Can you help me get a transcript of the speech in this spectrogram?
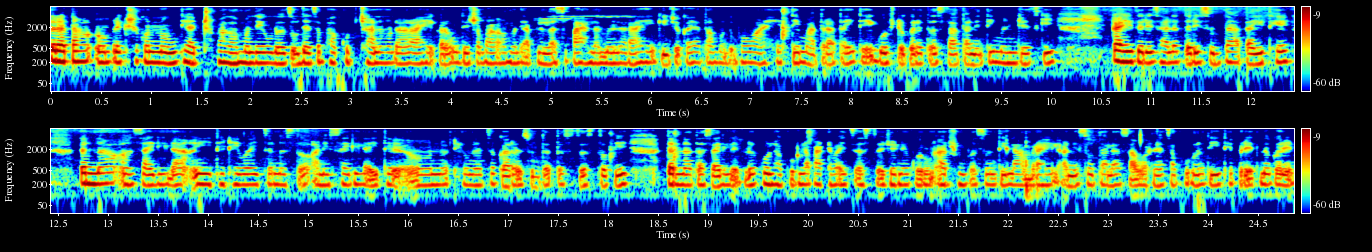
तर आता प्रेक्षकांना प्रेक्षकांनो इथे आजच्या भागामध्ये एवढंच. उद्याचा भाग खूप छान होणार आहे कारण उद्याच्या भागामध्ये आपल्याला असं पाहायला मिळणार आहे की जे काही आता अनुभव आहेत ते मात्र आता इथे एक गोष्ट करत असतात. आणि ती म्हणजेच की काही जरी झालं तरीसुद्धा आता इथे त्यांना सायलीला इथे ठेवायचं नसतं आणि सायलीला इथे न ठेवण्याचं कारणसुद्धा तसंच असतं की त्यांना आता सायलीला इकडे कोल्हापूरला पाठवायचं असतं जेणेकरून अर्जुनपासून ती लांब राहील आणि स्वतःला सावरण्याचा पूर्ण ती इथे प्रयत्न करेन.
